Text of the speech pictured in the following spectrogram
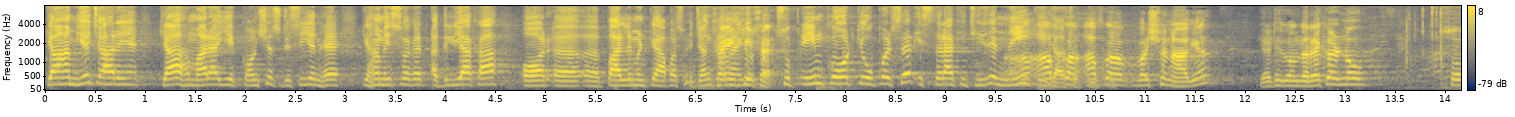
क्या हम ये चाह रहे हैं? क्या हमारा ये कॉन्शियस डिसीज़न है कि हम इस वक्त अदलिया का और पार्लियामेंट के आपस में जंग करवाएँगे सुप्रीम कोर्ट के ऊपर सर इस तरह की चीज़ें नहीं की जा सकती आपका वर्षन आ गया। That is on the record no so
